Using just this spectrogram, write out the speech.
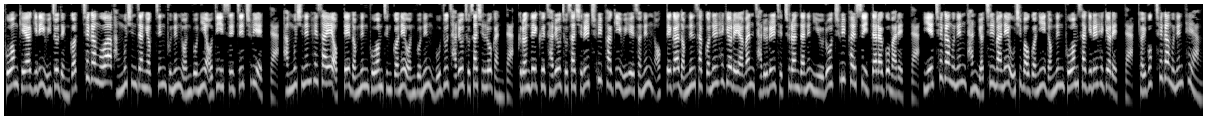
보험 계약일이 위조된 것 최강우와 박무신 장혁진 분은 원본이 어디 있을지 추리했다. 박무신은 회사에 억대 넘는 보험증권의 원본은 모두 자료조사실로 간다. 그런데 그 자료 조사실을 출입하기 위해서는 억대가 넘는 사건을 해결해야만 자료를 제출한다는 이유로 출입할 수 있다라고 말했다. 이에 최강우는 단 며칠 만에 50억 원이 넘는 보험 사기를 해결했다. 결국 최강우는 태양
